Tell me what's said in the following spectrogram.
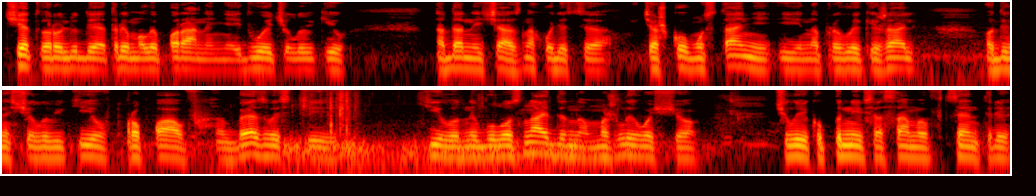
четверо людей отримали поранення, і двоє чоловіків на даний час знаходяться в тяжкому стані. І на превеликий жаль, один з чоловіків пропав безвісті, тіло не було знайдено. Можливо, що чоловік опинився саме в центрі,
